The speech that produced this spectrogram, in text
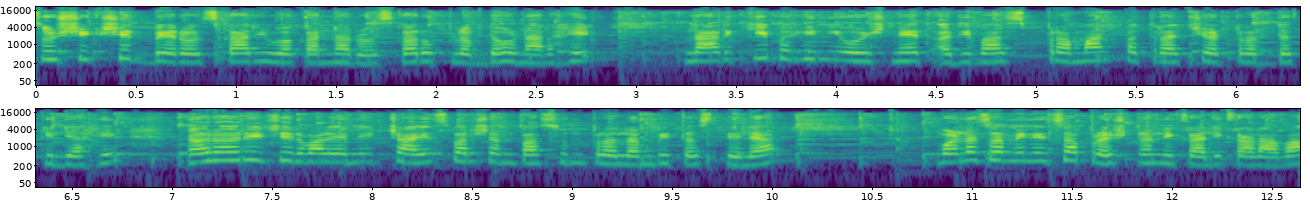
सुशिक्षित बेरोजगार युवकांना रोजगार उपलब्ध होणार आहे. लाडकी बहीण योजनेत अधिवास प्रमाणपत्राची अट रद्द केली आहे. नरहरी जिरवाळ यांनी चाळीस वर्षांपासून प्रलंबित असलेल्या वनजमिनीचा प्रश्न निकाली काढावा.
